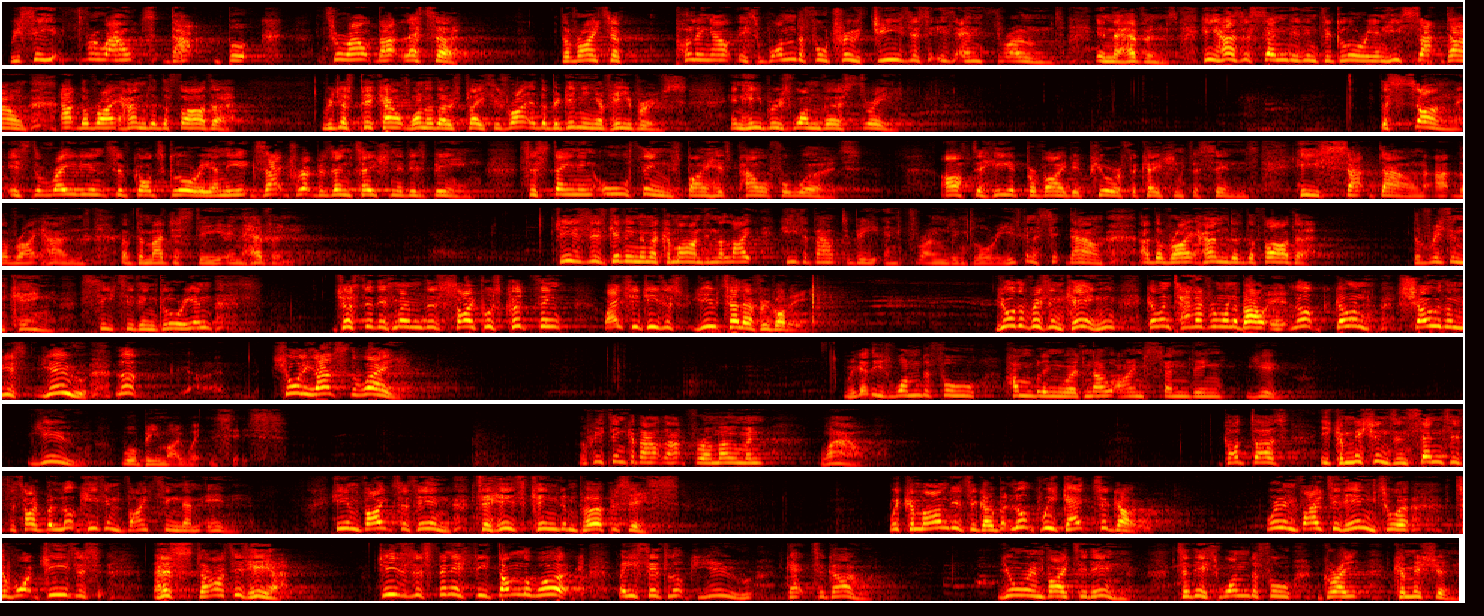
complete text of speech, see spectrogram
We see throughout that book, throughout that letter, the writer pulling out this wonderful truth. Jesus is enthroned in the heavens. He has ascended into glory and he sat down at the right hand of the Father. We just pick out one of those places right at the beginning of Hebrews. In Hebrews 1 verse 3. The Son is the radiance of God's glory and the exact representation of His being, sustaining all things by His powerful words after he had provided purification for sins, he sat down at the right hand of the majesty in heaven. Jesus is giving them a command in the light. He's about to be enthroned in glory. He's going to sit down at the right hand of the Father, the risen King, seated in glory. And just at this moment, the disciples could think, well, actually, Jesus, you tell everybody. You're the risen king. Go and tell everyone about it. Look, go and show them you. Look, surely that's the way. We get these wonderful, humbling words. No, I'm sending you. You will be my witnesses. If we think about that for a moment, wow. God does. He commissions and sends his disciples, but look, he's inviting them in. He invites us in to his kingdom purposes. We're commanded to go, but look, we get to go. We're invited in to, a, to what Jesus has started here. Jesus has finished, he's done the work. But he says, look, you get to go. You're invited in to this wonderful, great commission.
